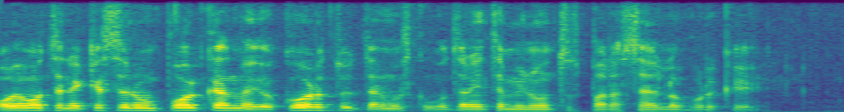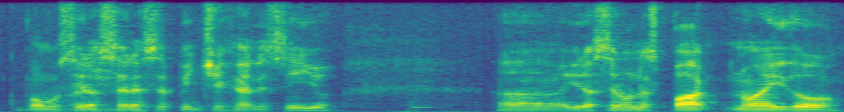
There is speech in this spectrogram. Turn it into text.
Hoy vamos a tener que hacer un podcast medio corto y tenemos como 30 minutos para hacerlo porque vamos a ir a hacer ese pinche jalecillo. Ah, ir a hacer un spot, no ha ido...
